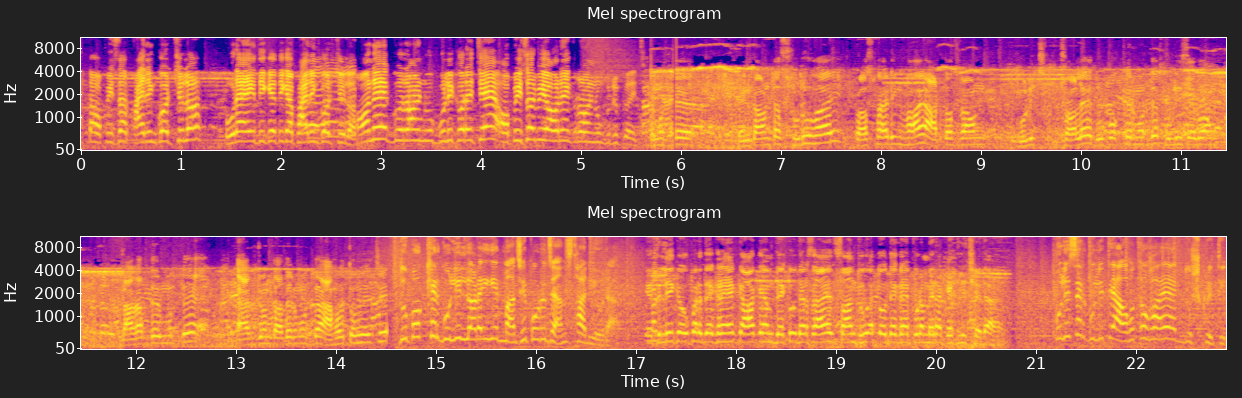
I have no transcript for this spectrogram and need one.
একটা অফিসার ফায়ারিং করছিল ওরা এইদিকে দিকে ফায়ারিং করছিল। অনেক রাউন্ড গুলি করেছে অফিসার বি অনেক রাউন্ড গুলি করেছে। এনকাউন্টার শুরু হয় ক্রস ফায়ারিং হয় আট দশ রাউন্ড গুলি চলে। দুপক্ষের মধ্যে পুলিশ এবং ডাকাতদের মধ্যে একজন তাদের মধ্যে আহত হয়েছে। দুপক্ষের গুলির লড়াইয়ের মাঝে পড়ে যান স্থানীয়রা। কেতলি কে উপর দেখ রে হ্যাঁ কাকে হাম দেখো উধার সাহেব শান্ত হুয়া তো দেখ রে পুরো মেরা কেতলি ছেদা পুলিশের গুলিতে আহত হয় এক দুষ্কৃতী।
